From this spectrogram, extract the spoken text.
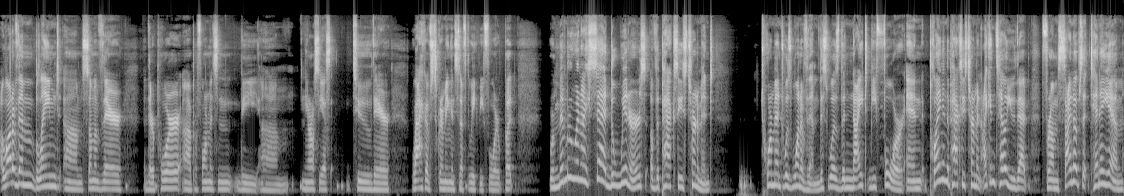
a lot of them blamed um, some of their their poor uh, performance in the um, in the RLCS to their lack of scrimming and stuff the week before. But remember when I said the winners of the PAX East tournament? Torment was one of them. This was the night before, and playing in the PAX East tournament, I can tell you that from signups at 10 a.m.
